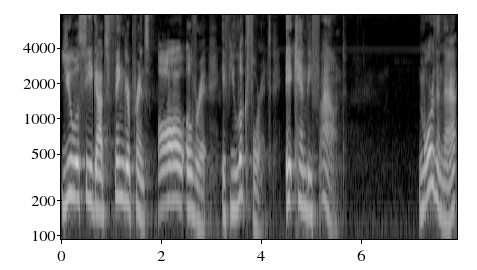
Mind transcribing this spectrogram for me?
you will see God's fingerprints all over it. If you look for it, it can be found. More than that,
